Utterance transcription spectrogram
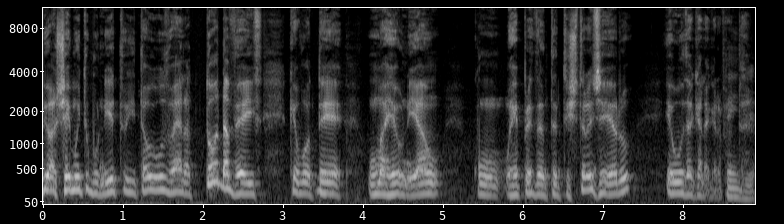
Eu achei muito bonito, então eu uso ela toda vez que eu vou ter uma reunião com um representante estrangeiro, eu uso aquela gravata. Entendi.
